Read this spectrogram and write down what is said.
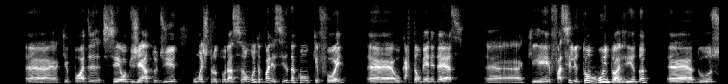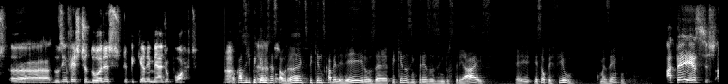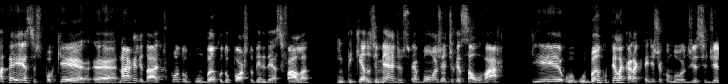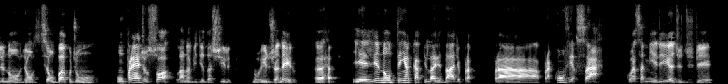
é, que pode ser objeto de uma estruturação muito parecida com o que foi é, o cartão BNDES, é, que facilitou muito a vida é, dos, uh, dos investidores de pequeno e médio porte. Né? É o caso de pequenos é, restaurantes, pequenos cabeleireiros, é, pequenas empresas industriais. É, esse é o perfil, como exemplo? Até esses, até esses, porque é, na realidade, quando um banco do porte do BNDES fala em pequenos e médios, é bom a gente ressalvar que o, o banco, pela característica, como eu disse, de ele não de um, ser um banco de um, um prédio só, lá na Avenida Chile, no Rio de Janeiro, é, ele não tem a capilaridade para conversar com essa miríade de,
